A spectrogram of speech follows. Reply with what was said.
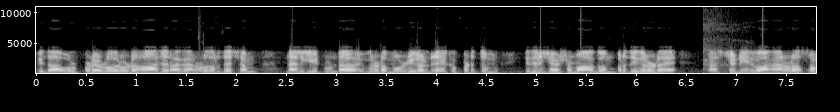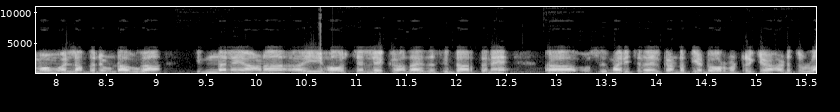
പിതാവ് ഉൾപ്പെടെയുള്ളവരോട് ഹാജരാകാനുള്ള നിർദ്ദേശം നൽകിയിട്ടുണ്ട്. ഇവരുടെ മൊഴികൾ രേഖപ്പെടുത്തും. ഇതിനുശേഷമാകും പ്രതികളുടെ കസ്റ്റഡിയിൽ വാങ്ങാനുള്ള ശ്രമവും എല്ലാം തന്നെ ഉണ്ടാവുക. ഇന്നലെയാണ് ഈ ഹോസ്റ്റലിലേക്ക് അതായത് സിദ്ധാർത്ഥനെ മരിച്ച നിലയിൽ കണ്ടെത്തിയ ഡോർമെട്രിക്ക് അടുത്തുള്ള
